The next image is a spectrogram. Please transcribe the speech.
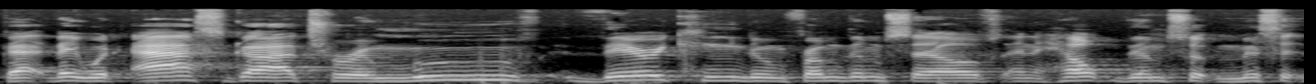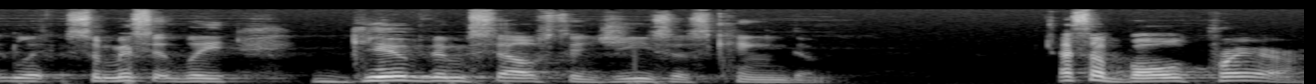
that they would ask God to remove their kingdom from themselves and help them submissively, submissively give themselves to Jesus' kingdom. That's a bold prayer.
